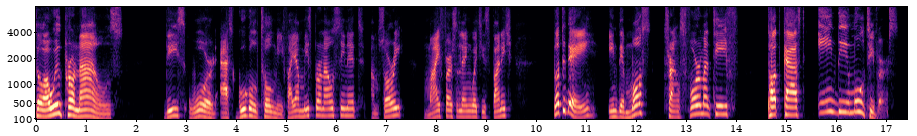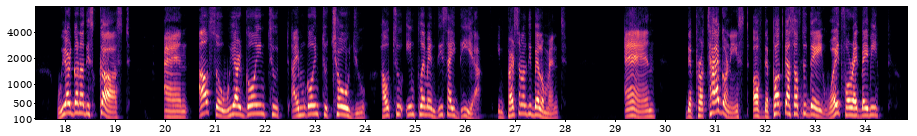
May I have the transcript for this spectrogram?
So I will pronounce this word as Google told me. If I am mispronouncing it, I'm sorry. My first language is Spanish. But today, in the most transformative podcast in the multiverse, we are going to discuss and also we are going to I'm going to show you how to implement this idea in personal development and the protagonist of the podcast of today. Wait for it, baby.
